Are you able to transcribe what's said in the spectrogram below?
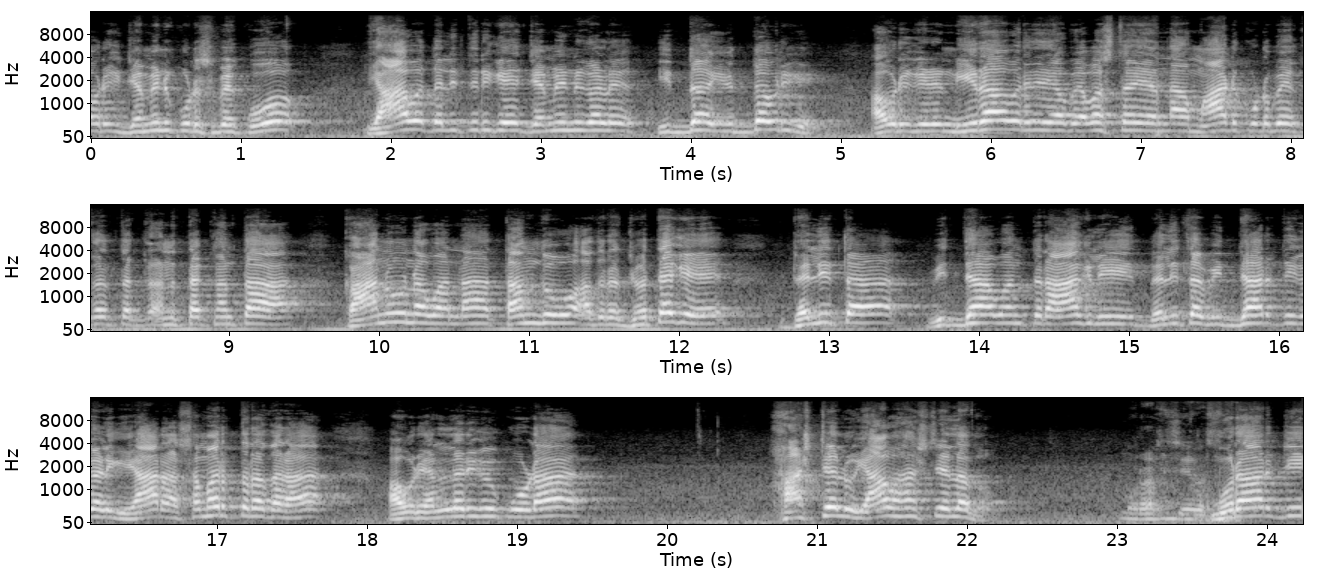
ಅವರಿಗೆ ಜಮೀನು ಕೊಡಿಸ್ಬೇಕು, ಯಾವ ದಲಿತರಿಗೆ ಜಮೀನುಗಳು ಇದ್ದ, ಇದ್ದವರಿಗೆ ಅವರಿಗೆ ನೀರಾವರಿಯ ವ್ಯವಸ್ಥೆಯನ್ನು ಮಾಡಿಕೊಡ್ಬೇಕಂತ ಅನ್ನತಕ್ಕಂಥ ಕಾನೂನವನ್ನು ತಂದು ಅದರ ಜೊತೆಗೆ ದಲಿತ ವಿದ್ಯಾವಂತರಾಗಲಿ ದಲಿತ ವಿದ್ಯಾರ್ಥಿಗಳಿಗೆ ಯಾರು ಅಸಮರ್ಥರದರ ಅವರೆಲ್ಲರಿಗೂ ಕೂಡ ಹಾಸ್ಟೆಲು ಯಾವ ಹಾಸ್ಟೆಲ್ ಅದು? ಮುರಾರ್ಜಿ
